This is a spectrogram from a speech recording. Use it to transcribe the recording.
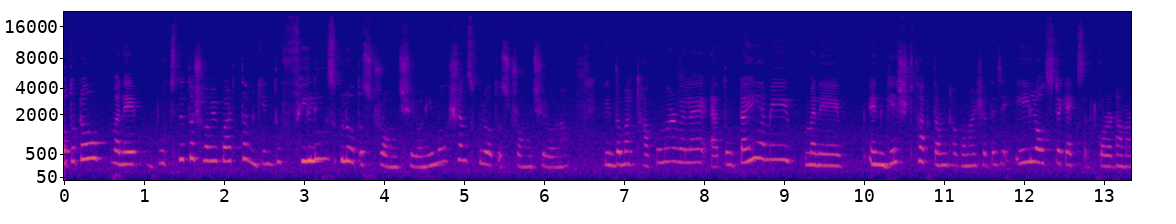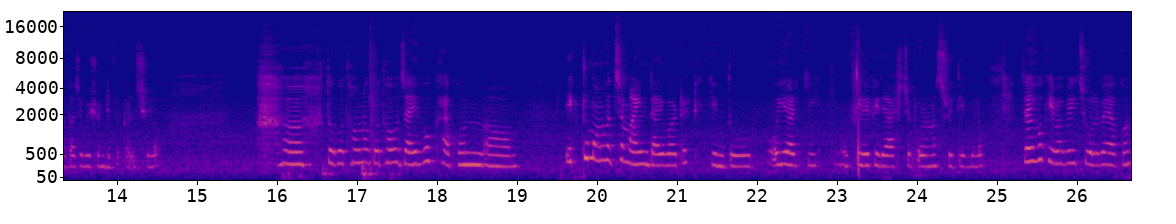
অতটাও মানে বুঝতে তো সবই পারতাম, কিন্তু ফিলিংসগুলো অত স্ট্রং ছিল না ইমোশনসগুলো অত স্ট্রং ছিল না। কিন্তু আমার ঠাকুমার বেলায় এতটাই আমি মানে এনগেজড থাকতাম ঠাকুমার সাথে যে এই লসটাকে অ্যাকসেপ্ট করাটা আমার কাছে ভীষণ ডিফিকাল্ট ছিল। তো কোথাও না কোথাও যাই হোক, এখন একটু মনে হচ্ছে মাইন্ড ডাইভার্টেড কিন্তু ওই আর কি ফিরে ফিরে আসছে পুরোনো স্মৃতিগুলো। যাই হোক, এভাবেই চলবে এখন,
